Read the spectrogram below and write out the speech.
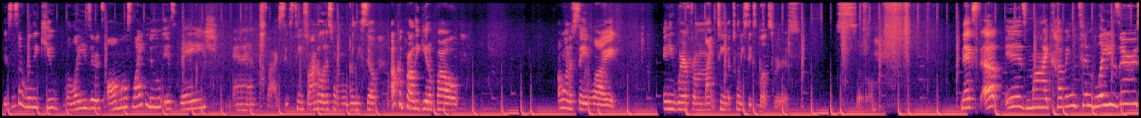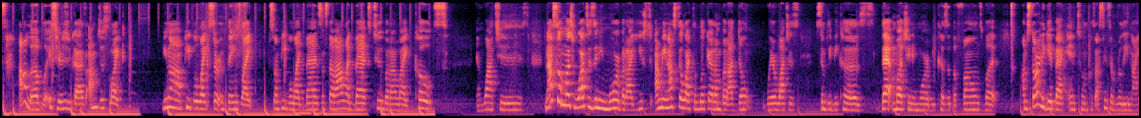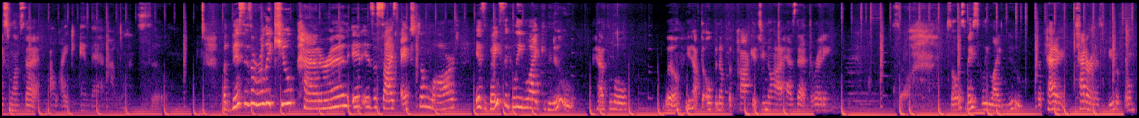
This is a really cute blazer. It's almost like new. It's beige and size 16. So I know this one will really sell. I could probably get about, I want to say like anywhere from 19 to 26 bucks for this. So next up is my Covington blazers. I love blazers, you guys. I'm just like, you know how people like certain things like some people like bags and stuff. I like bags too, but I like coats and watches not so much watches anymore, but I used to. I mean, I still like to look at them, but I don't wear watches simply because that much anymore because of the phones. But I'm starting to get back into them because I see some really nice ones that but this is a really cute pattern. It is a size extra large. It's basically like new. It has a little. Well, you have to open up the pockets. You know how it has that threading so, so it's basically like new. The pattern pattern is beautiful.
